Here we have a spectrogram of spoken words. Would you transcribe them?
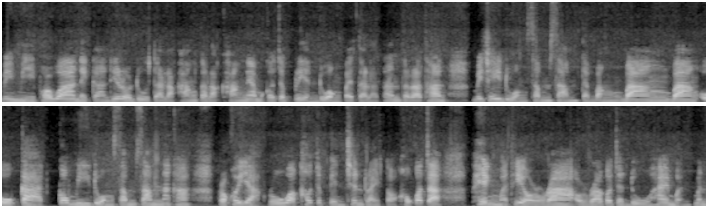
ไม่มี เพราะว่าในการที่เราดูแต่ละครั้งแต่ละครั้งเนี่ยมันก็จะเปลี่ยนดวงไปแต่ละท่านแต่ละท่าน ไม่ใช่ดวงซ้ำๆแต่บางบางบางโอกาสก็มีดวงซ้ำๆนะคะ เพราะเขาอยากรู้ว่าเขาจะเป็นเช่นไรต่อเขาก็จะเพ่งมาที่ออร่าออร่าก็จะดูให้เหมือนมัน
